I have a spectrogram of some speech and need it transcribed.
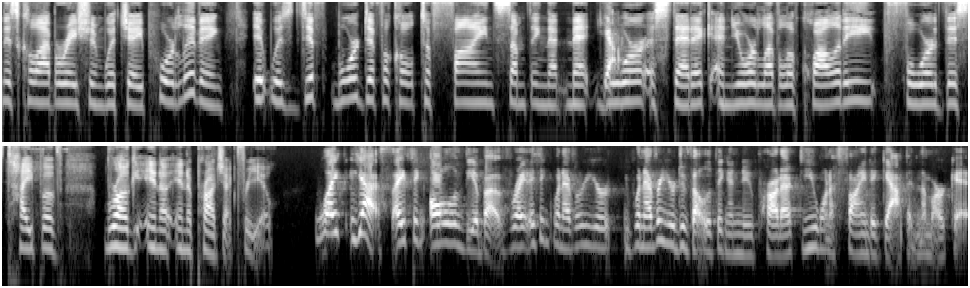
this collaboration with Jaipur Living, it was diff- more difficult to find something that met yeah. your aesthetic and your level of quality for this type of rug in a in a project for you. Like yes, I think all of the above, right? I think whenever you're whenever you're developing a new product, you want to find a gap in the market,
